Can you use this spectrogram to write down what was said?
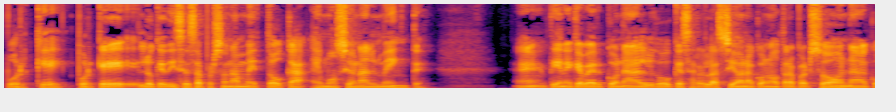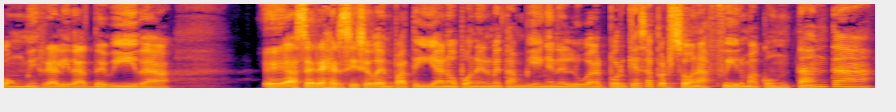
¿Por qué? ¿Por qué lo que dice esa persona me toca emocionalmente? ¿Eh? Tiene que ver con algo que se relaciona con otra persona, con mi realidad de vida, eh, hacer ejercicio de empatía, no ponerme también en el lugar. ¿Por qué esa persona afirma con tanta,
